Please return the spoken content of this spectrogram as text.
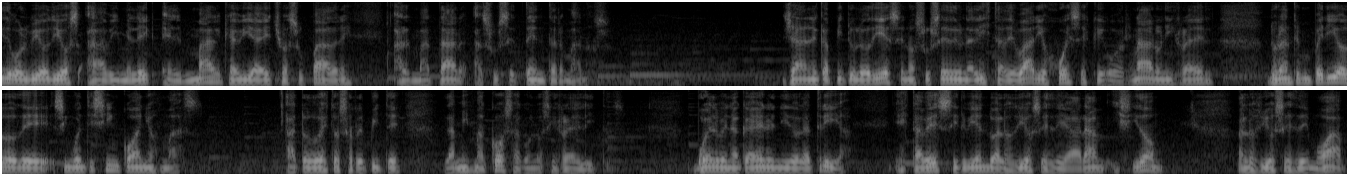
devolvió Dios a Abimelech el mal que había hecho a su padre al matar a sus setenta hermanos. Ya en el capítulo 10 se nos sucede una lista de varios jueces que gobernaron Israel durante un periodo de 55 años más. A todo esto se repite la misma cosa con los israelitas. Vuelven a caer en idolatría, esta vez sirviendo a los dioses de Aram y Sidón, a los dioses de Moab,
